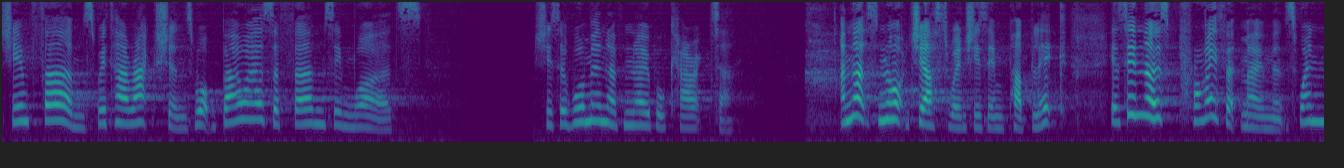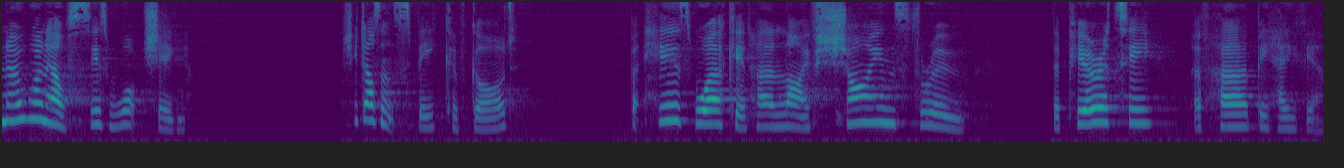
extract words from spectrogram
She affirms with her actions what Boaz affirms in words. She's a woman of noble character. And that's not just when she's in public, it's in those private moments when no one else is watching. She doesn't speak of God, but His work in her life shines through the purity of her behavior.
